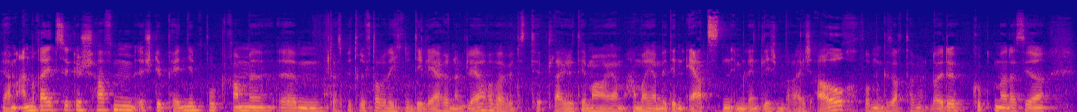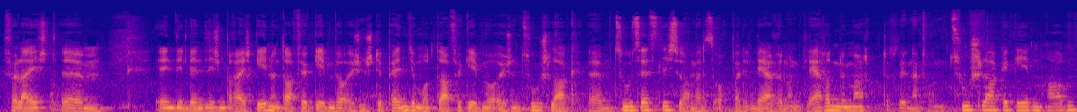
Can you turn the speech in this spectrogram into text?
Wir haben Anreize geschaffen, Stipendienprogramme. Ähm, das betrifft aber nicht nur die Lehrerinnen und Lehrer, weil wir das gleiche Thema haben wir ja mit den Ärzten im ländlichen Bereich auch, wo wir gesagt haben, Leute, guckt mal, dass ihr vielleicht ähm, in den ländlichen Bereich gehen und dafür geben wir euch ein Stipendium oder dafür geben wir euch einen Zuschlag ähm, zusätzlich. So haben wir das auch bei den Lehrerinnen und Lehrern gemacht, dass wir ihnen einfach einen Zuschlag gegeben haben.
